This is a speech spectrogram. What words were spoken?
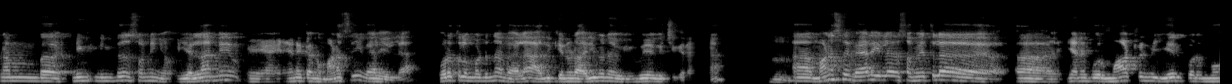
நம்ம நீங்க நீங்க இப்பதான் சொன்னீங்க. எல்லாமே எனக்கு அங்க மனசுலயும் வேலை இல்ல. புறத்துல மட்டும்தான் வேலை. அதுக்கு என்னோட அறிவை நான் உபயோகிச்சுக்கிறேன். மனசுல வேலை இல்லாத சமயத்துல ஆஹ் எனக்கு ஒரு மாற்றங்கள் ஏற்படுமோ?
